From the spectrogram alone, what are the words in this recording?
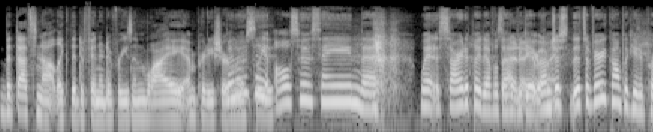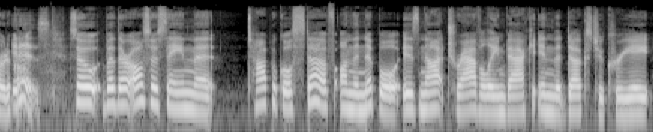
But that's not like the definitive reason why I'm pretty sure But mostly. also saying that? When, sorry to play devil's advocate, you're but I'm fine. just, it's a very complicated protocol. it is. So, but they're also saying that topical stuff on the nipple is not traveling back in the ducts to create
